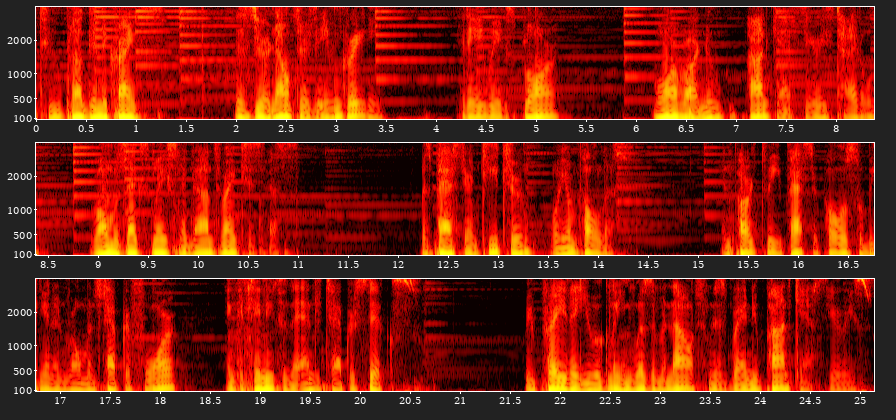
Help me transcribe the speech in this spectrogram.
to Plugged into Christ. This is your announcer, Zayvon Grady. Today we explore more of our new podcast series titled Romans Explanation of God's Righteousness with pastor and teacher William Poulos. In part 3, Pastor Poulos will begin in Romans chapter 4 and continue to the end of chapter 6. We pray that you will glean wisdom and knowledge from this brand new podcast series.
